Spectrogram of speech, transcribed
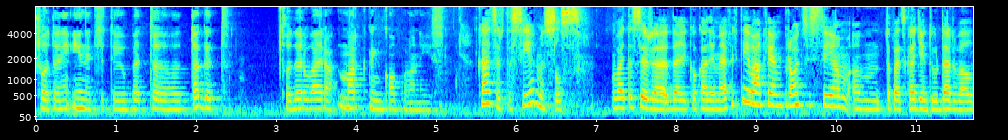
šo iniciatīvu, bet uh, tagad to dara vairāk mārketinga kompānijas. Kāds ir tas iemesls? Vai tas ir eh, dēļ kaut kādiem efektīvākiem procesiem, um, tāpēc, ka aģentūra dara vēl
